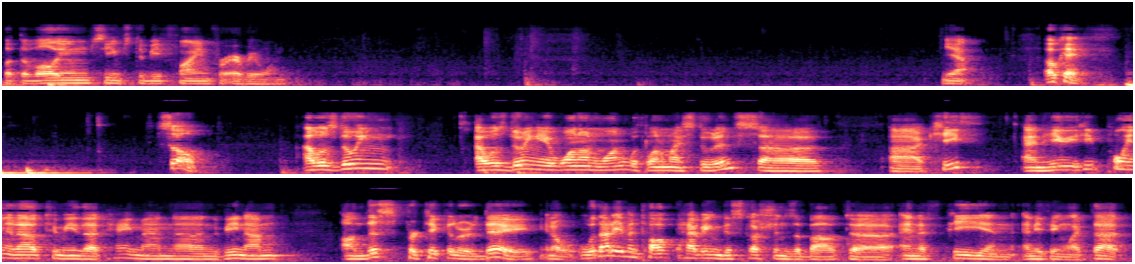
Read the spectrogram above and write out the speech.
but the volume seems to be fine for everyone. Yeah. Okay. So, I was doing I was doing a one-on-one with one of my students, uh, uh, Keith, and he he pointed out to me that hey man, uh, Navin, I'm on this particular day, you know, without even talk having discussions about uh, NFP and anything like that,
